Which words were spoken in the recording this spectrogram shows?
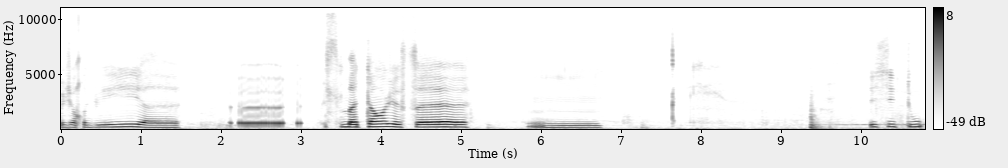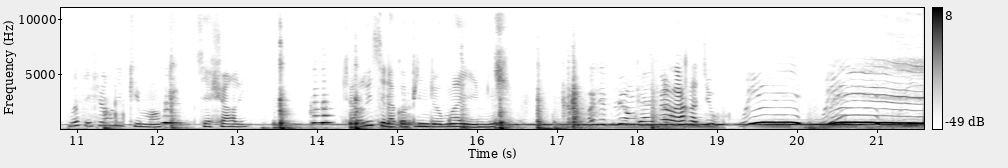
Aujourd'hui, euh, euh, ce matin, j'ai fait. Hmm, et c'est tout. Moi, c'est Charlie qui manque. C'est Charlie. Charlie, c'est la copine de moi et Amy. Moi, j'ai plus envie de faire la radio. Oui Oui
